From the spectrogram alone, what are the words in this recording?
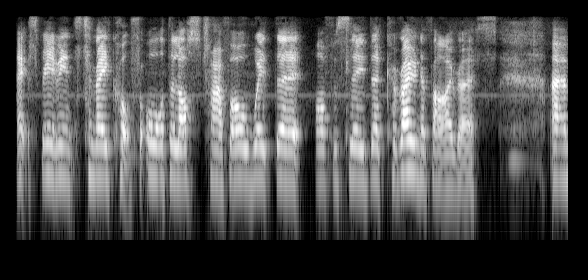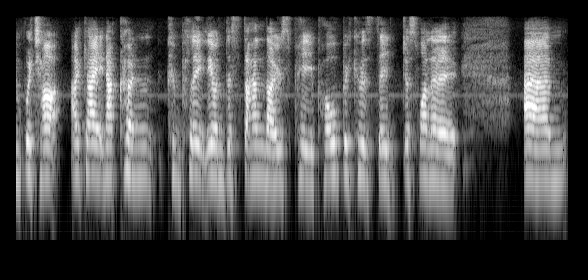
experience to make up for all the lost travel with the obviously the coronavirus um, which I again I can completely understand those people because they just want to um,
